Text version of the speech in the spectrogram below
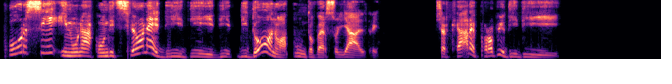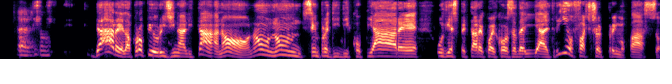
porsi in una condizione di, di, di, di dono appunto verso gli altri. Cercare proprio di, certo. Dare la propria originalità, no? no non sempre di, di, copiare o di aspettare qualcosa dagli altri. Io faccio il primo passo,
